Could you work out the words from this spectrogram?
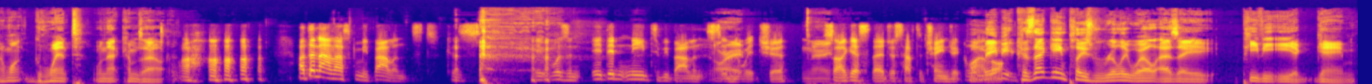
I want Gwent when that comes out. I don't know how that's gonna be balanced because it wasn't. It didn't need to be balanced All in right. The Witcher, All right. so I guess they just have to change it quite Well, a maybe because that game plays really well as a PVE game,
